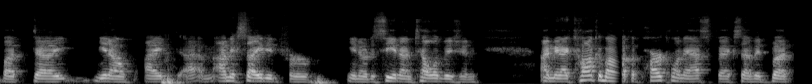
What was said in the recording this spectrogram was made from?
but uh, you know, I I'm, I'm excited for you know to see it on television. I mean, I talk about the Parkland aspects of it, but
